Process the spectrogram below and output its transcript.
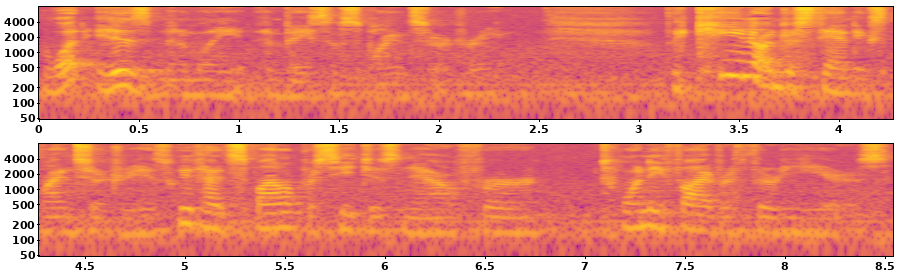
what is minimally invasive spine surgery? The key to understanding spine surgery is we've had spinal procedures now for 25 or 30 years.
